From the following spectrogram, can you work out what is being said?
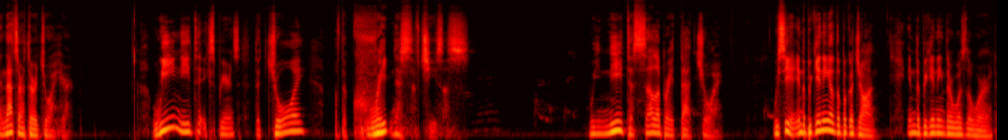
And that's our third joy here. We need to experience the joy of the greatness of Jesus. We need to celebrate that joy. We see it in the beginning of the book of John. In the beginning, there was the Word.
